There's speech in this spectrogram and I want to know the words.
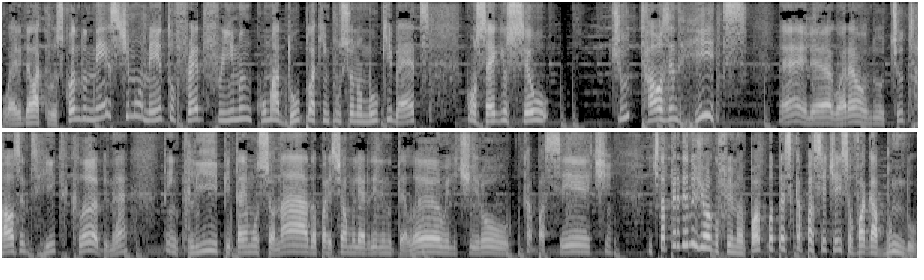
o L de la Cruz. Quando neste momento Fred Freeman com uma dupla que impulsionou Mookie Betts consegue o seu 2000 Hits. Né? Ele é agora do 2000 Hit Club, né? Tem clipe, tá emocionado, apareceu a mulher dele no telão, ele tirou o capacete. A gente tá perdendo o jogo, Freeman. Pode botar esse capacete aí, seu vagabundo.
